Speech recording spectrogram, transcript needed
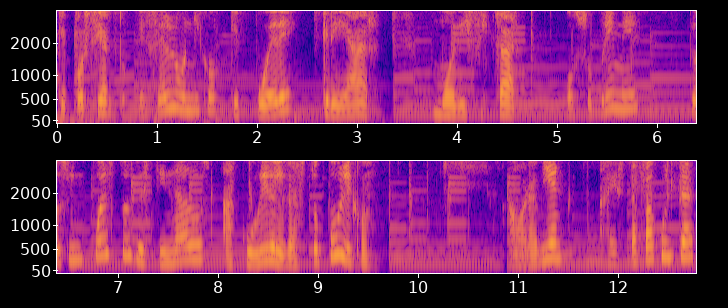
que por cierto es el único que puede crear, modificar o suprimir los impuestos destinados a cubrir el gasto público. Ahora bien, a esta facultad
